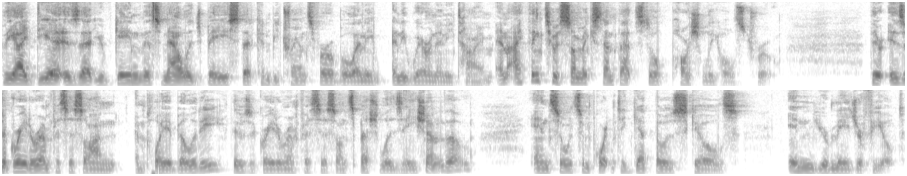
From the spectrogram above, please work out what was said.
the idea is that you've gained this knowledge base that can be transferable any, anywhere and any time. And I think to some extent that still partially holds true. There is a greater emphasis on employability. There's a greater emphasis on specialization, though. And so it's important to get those skills in your major field.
